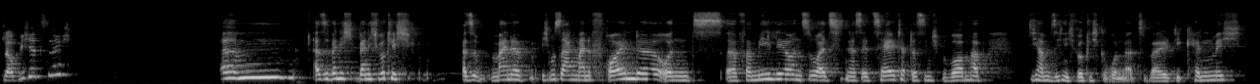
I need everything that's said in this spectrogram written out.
glaube ich jetzt nicht. Ähm, also wenn ich, wenn ich wirklich also meine, ich muss sagen, meine Freunde und äh, Familie und so, als ich ihnen das erzählt habe, dass ich mich beworben habe, die haben sich nicht wirklich gewundert, weil die kennen mich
